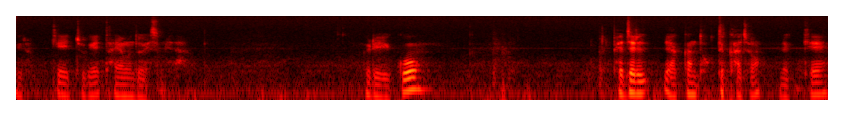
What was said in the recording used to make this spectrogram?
이렇게 이쪽에 다이아몬드가 있습니다 그리고 베젤이 약간 독특하죠? 이렇게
